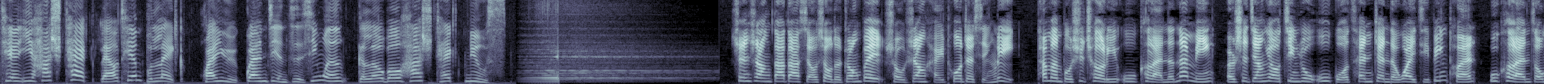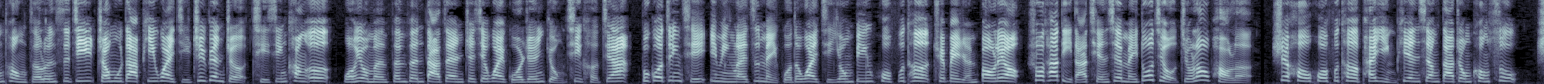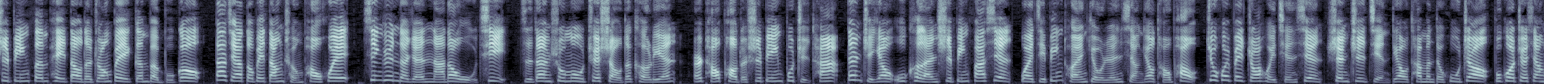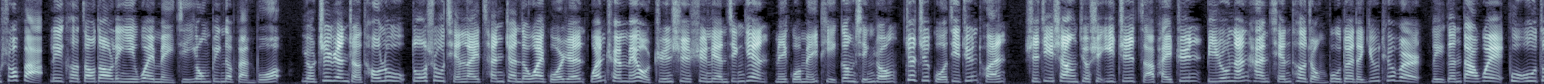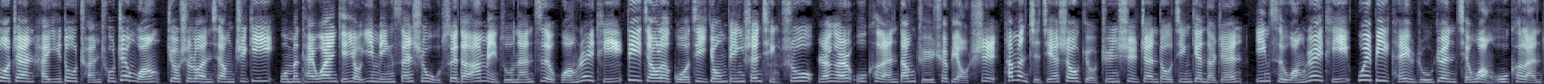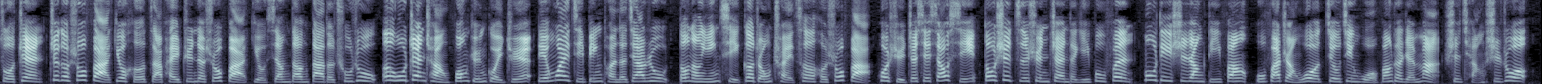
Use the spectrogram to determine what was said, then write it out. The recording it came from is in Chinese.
天一 hashtag 聊天不累，寰宇关键字新闻 global hashtag news。身上大大小小的装备，手上还拖着行李。他们不是撤离乌克兰的难民，而是将要进入乌国参战的外籍兵团。乌克兰总统泽伦斯基招募大批外籍志愿者，齐心抗俄。网友们纷纷大赞这些外国人勇气可嘉。不过，近期一名来自美国的外籍佣兵霍夫特却被人爆料说，他抵达前线没多久就落跑了。事后，霍夫特拍影片向大众控诉，士兵分配到的装备根本不够，大家都被当成炮灰。幸运的人拿到武器，子弹数目却少得可怜。而逃跑的士兵不止他，但只要乌克兰士兵发现外籍兵团有人想要逃跑，就会被抓回前线，甚至剪掉他们的护照。不过，这项说法立刻遭到另一位美籍佣兵的反驳。有志愿者透露，多数前来参战的外国人完全没有军事训练经验。美国媒体更形容这支国际军团实际上就是一支杂牌军。比如，南韩前特种部队的 YouTuber 里根大卫赴乌作战，还一度传出阵亡，就是乱象之一。我们台湾也有一名三十十五岁的阿美族男子黄瑞提递交了国际佣兵申请书，然而乌克兰当局却表示，他们只接受有军事战斗经验的人，因此王瑞提未必可以如愿前往乌克兰作战。这个说法又和杂牌军的说法有相当大的出入。俄乌战场风云诡谲，连外籍兵团的加入都能引起各种揣测和说法。或许这些消息都是资讯战的一部分，目的是让敌方无法掌握究竟我方的人马是强是弱。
